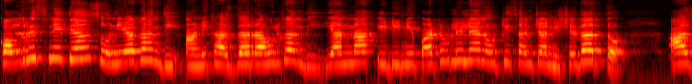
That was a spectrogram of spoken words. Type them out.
काँग्रेस नेत्या सोनिया गांधी आणि खासदार राहुल गांधी यांना ईडीने पाठवलेल्या नोटिसांच्या निषेधार्थ आज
